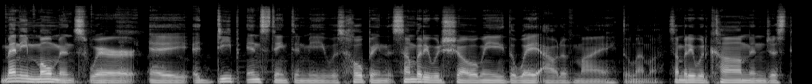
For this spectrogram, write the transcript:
many moments where a, a deep instinct in me was hoping that somebody would show me the way out of my dilemma. Somebody would come and just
